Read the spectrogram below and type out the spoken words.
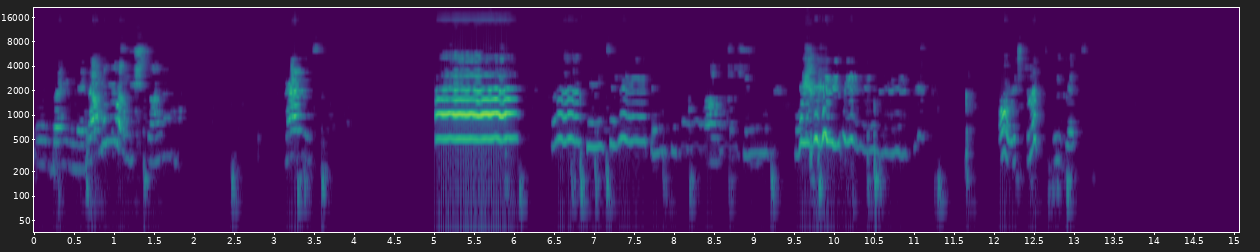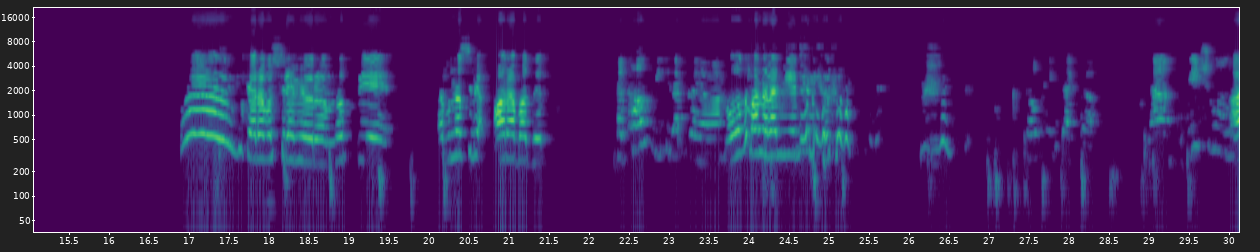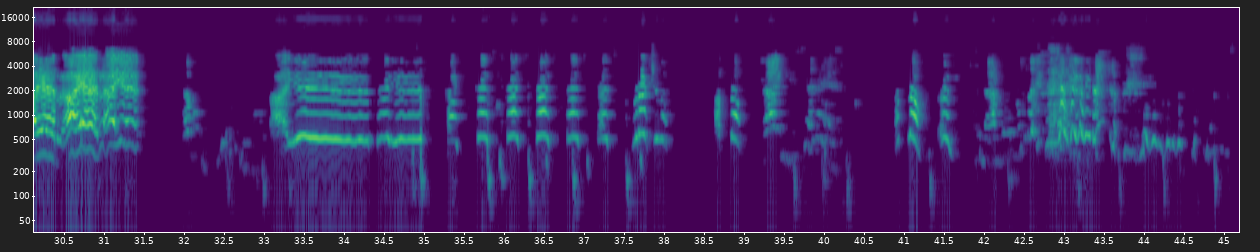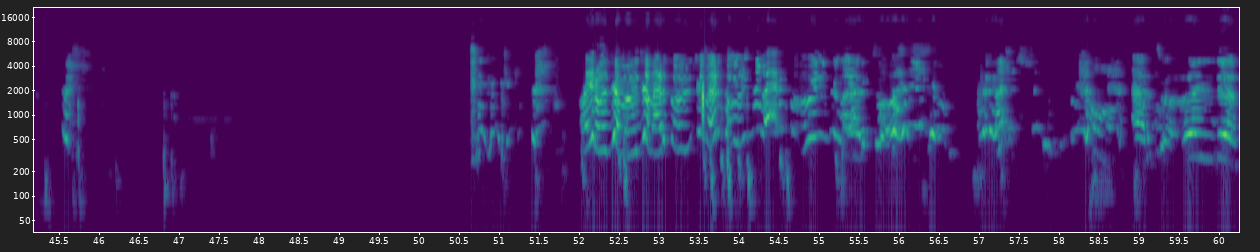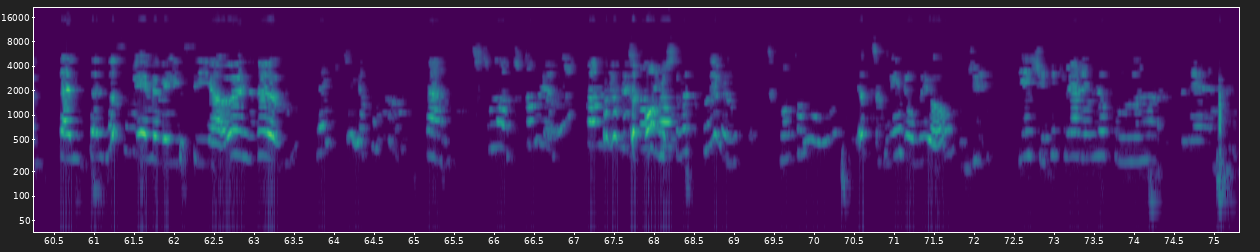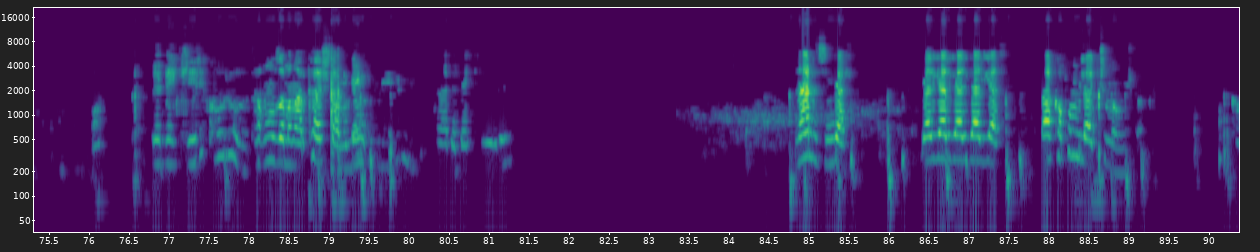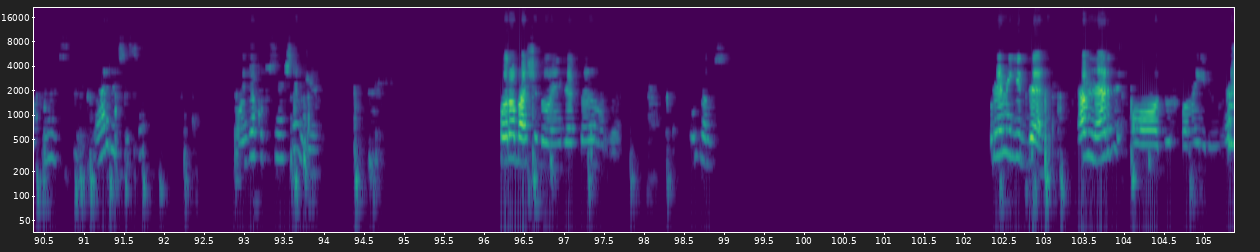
Ben neden bunlar üç tane? Neredesin? Üstüme tıklayacak. Woo, Hiç araba süremiyorum. Hoppi. Ya bu nasıl bir arabadır? Ya kalk bir iki dakika ya. Ne oldu bana ben niye dönüyorum? Kalk bir dakika. Ya hiç şunu. hayır, hayır, hayır. Hayır, hayır. Kaç, kaç, kaç, kaç, kaç, kaç. Bırak şunu. Atla, ya gitsene. atla. Öl. Nerede olduğunu da Hayır öleceğim, öleceğim Ertuğ, öleceğim Ertuğ, öleceğim Ertuğ, öleceğim Ertuğ, Ben hiç şey. Ertuğ, öldüm. Sen, sen nasıl bir ebeveynsin ya, öldüm. Ben hiçbir şey yapamıyorum. Ben tutma, tutamıyorum. Tutamıyorum, Oğlum tutamıyorum. üstüme tıklayamıyor musun? Tıkmasam ne olur? Ya tıklayınca oluyor. diye çekiç veya remle kullanılır. Bebekleri koru. Tamam o zaman arkadaşlar bugün... Ha bebekleri. Neredesin gel. Gel gel gel gel gel. Daha kapım bile açılmamış bak. Kapının Neredesin sen? Oyuncak kutusunun içine mi girdin? Sonra başladı oyuncakları mı? Burada mısın? Buraya mı girdi? Ya nerede? Aa dur bana giriyor.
